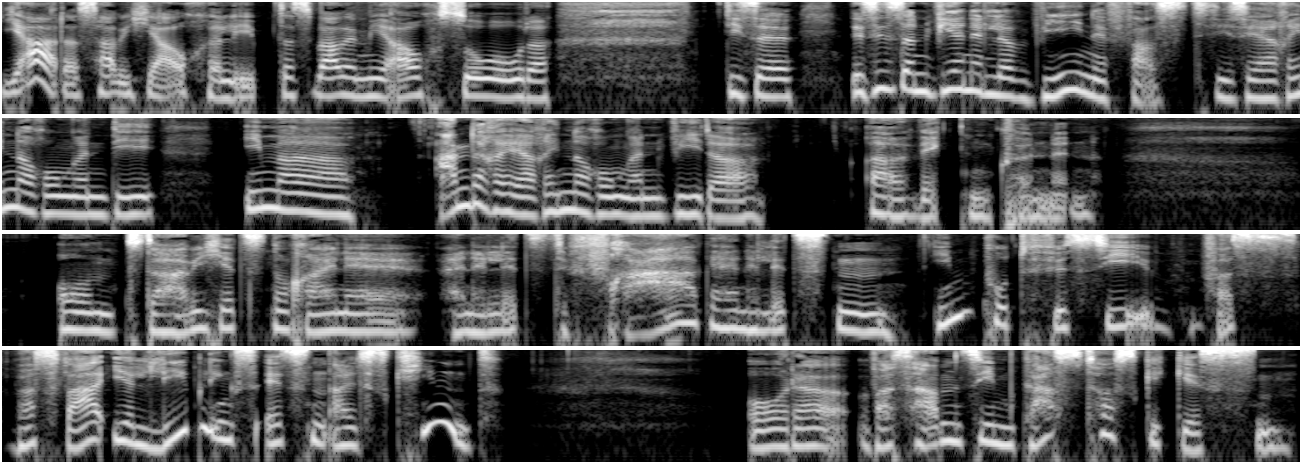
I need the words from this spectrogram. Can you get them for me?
ja, das habe ich ja auch erlebt, das war bei mir auch so oder diese, es ist dann wie eine Lawine fast, diese Erinnerungen, die immer andere Erinnerungen wieder äh, wecken können. Und da habe ich jetzt noch eine, eine letzte Frage, einen letzten Input für Sie. Was, was war Ihr Lieblingsessen als Kind? Oder was haben Sie im Gasthaus gegessen?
